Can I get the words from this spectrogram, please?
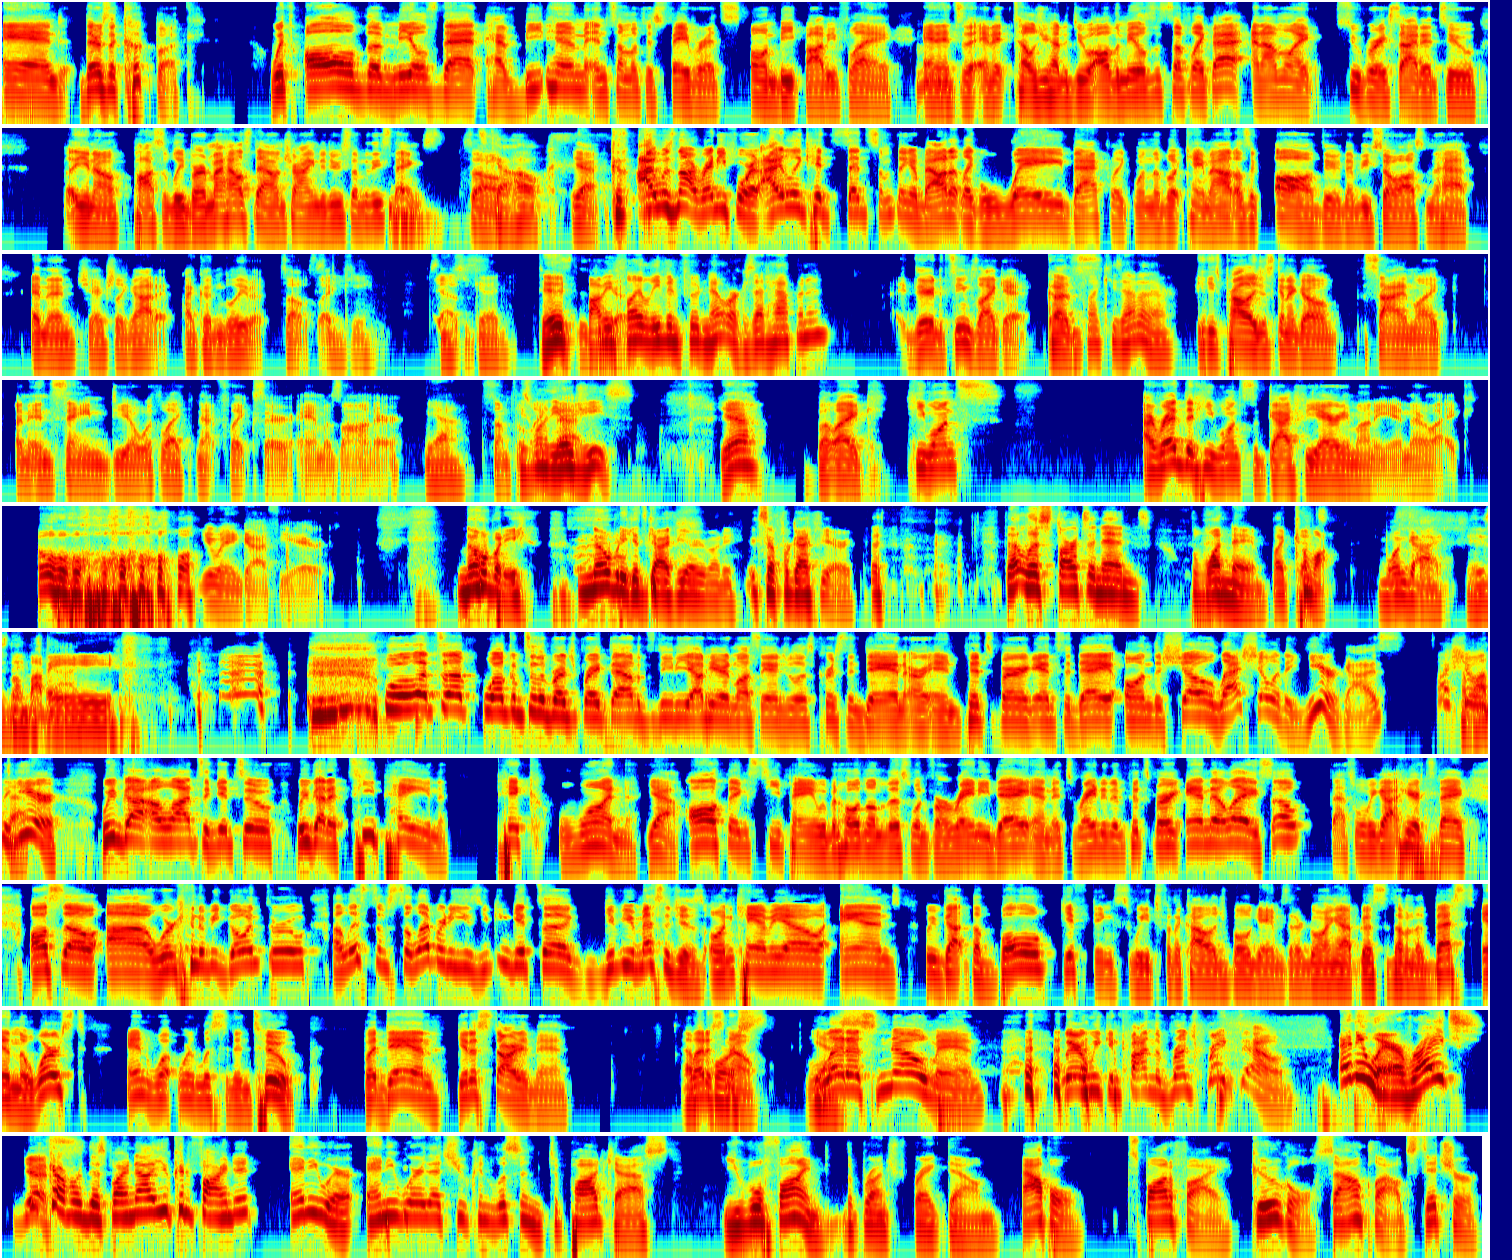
And there's a cookbook with all the meals that have beat him and some of his favorites on Beat Bobby Flay. And it's and it tells you how to do all the meals and stuff like that. And I'm like super excited to, you know, possibly burn my house down trying to do some of these things. So yeah, because I was not ready for it. I like had said something about it like way back, like when the book came out. I was like, "Oh, dude, that'd be so awesome to have." And then she actually got it. I couldn't believe it. So I was like. Yes. good. Dude, Bobby good. Flay leaving Food Network. Is that happening? "Dude, it seems like it," because It's like he's out of there. he's probably just gonna go sign like an insane deal with like Netflix or Amazon or Yeah. something. He's like one of the that. OGs. Yeah, but like he wants. I read that he wants the Guy Fieri money, and they're like, Oh, "You ain't Guy Fieri." nobody, nobody gets Guy Fieri money except for Guy Fieri. that list starts and ends with one name. Like, come Yes. on, One guy. His name on, Bobby. well, what's up? Welcome to the brunch breakdown. It's Didi out here in Los Angeles. Chris and Dan are in Pittsburgh, and today on the show, last show of the year, guys. Last show of the that? year. We've got a lot to get to. We've got a T Pain Pick one. Yeah, all things T Pain. We've been holding on to this one for a rainy day, and it's raining in Pittsburgh and LA. So that's what we got here today. Also, uh, we're going to be going through a list of celebrities you can get to give you messages on Cameo, and we've got the bowl gifting suites for the college bowl games that are going up. Goes to some of the best and the worst, and what we're listening to. But Dan, get us started, man. Of Let course. us know. Yes. Let us know, man, where we can find the brunch breakdown. Anywhere, right? Yes. We've covered this by now. You can find it anywhere, anywhere that you can listen to podcasts. You will find the brunch breakdown. Apple, Spotify, Google, SoundCloud, Stitcher,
